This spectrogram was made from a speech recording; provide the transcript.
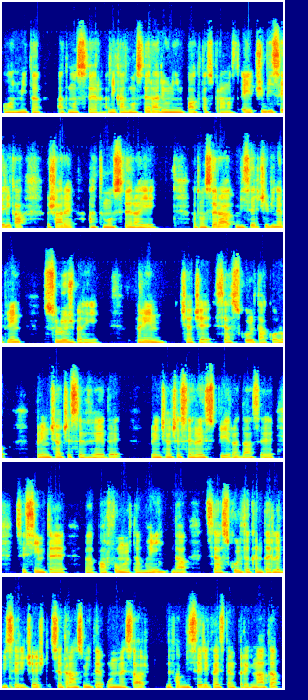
o anumită atmosferă. Adică atmosfera are un impact asupra noastră. Ei, și biserica își are atmosfera ei. Atmosfera bisericii vine prin slujbele ei, prin ceea ce se ascultă acolo, prin ceea ce se vede, prin ceea ce se respiră, da? se, se simte uh, parfumul tămâii, da? se ascultă cântările bisericești, se transmite un mesaj. De fapt, biserica este impregnată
